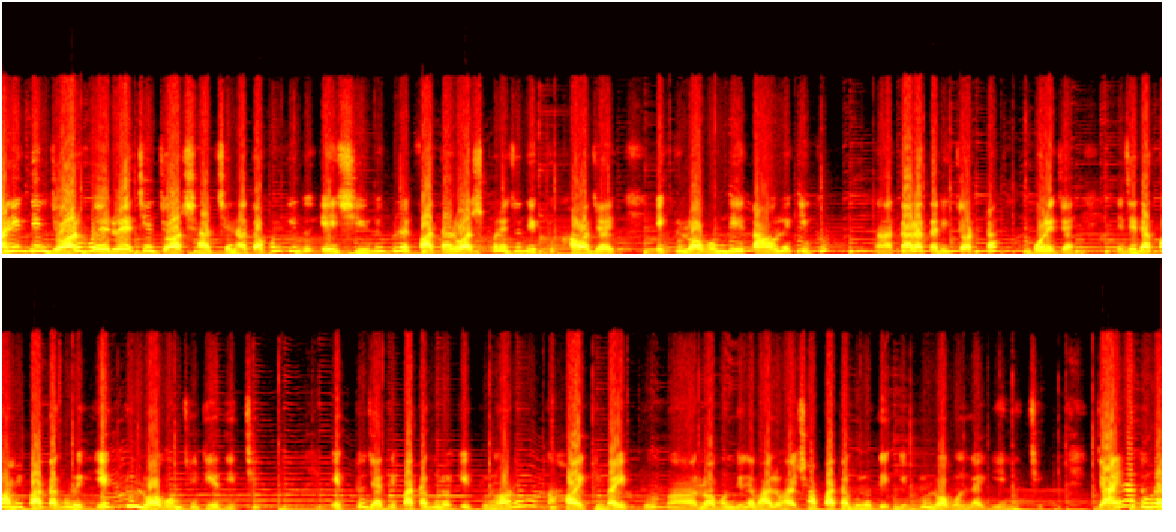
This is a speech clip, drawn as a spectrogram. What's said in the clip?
অনেকদিন জ্বর হয়ে রয়েছে, জ্বর সারছে না। তখন কিন্তু এই শিউলি ফুলের পাতা রস করে যদি একটু খাওয়া যায়, একটু লবণ দিয়ে, তাহলে কিন্তু তাড়াতাড়ি জ্বরটা পড়ে যায়। এই যে দেখো, আমি পাতাগুলো একটু লবণ ছিটিয়ে দিচ্ছি। একটু যাতে পাতাগুলো একটু নরম হয় কিংবা একটু লবণ দিলে ভালো হয়। সব পাতাগুলোতে একটু লবণ লাগিয়ে নিচ্ছি। জানি না তোমরা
